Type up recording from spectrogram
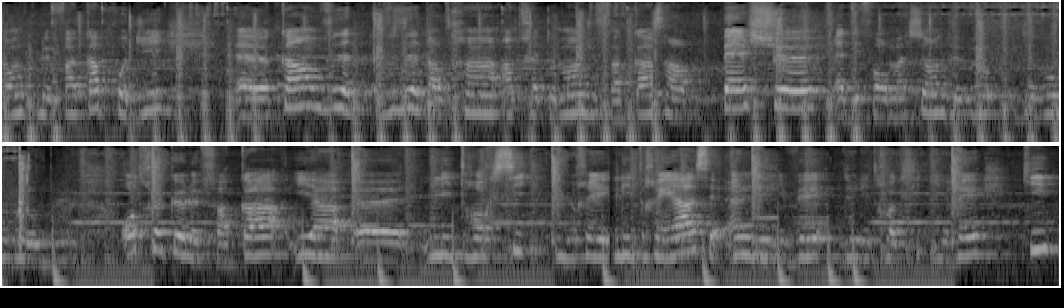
Donc le FACA produit quand vous êtes, vous êtes en train en traitement du FACA, ça empêche la déformation de vos globules. Autre que le FACA, il y a euh, l'hydroxyurée. L'hydréa, c'est un dérivé de l'hydroxyurée qui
